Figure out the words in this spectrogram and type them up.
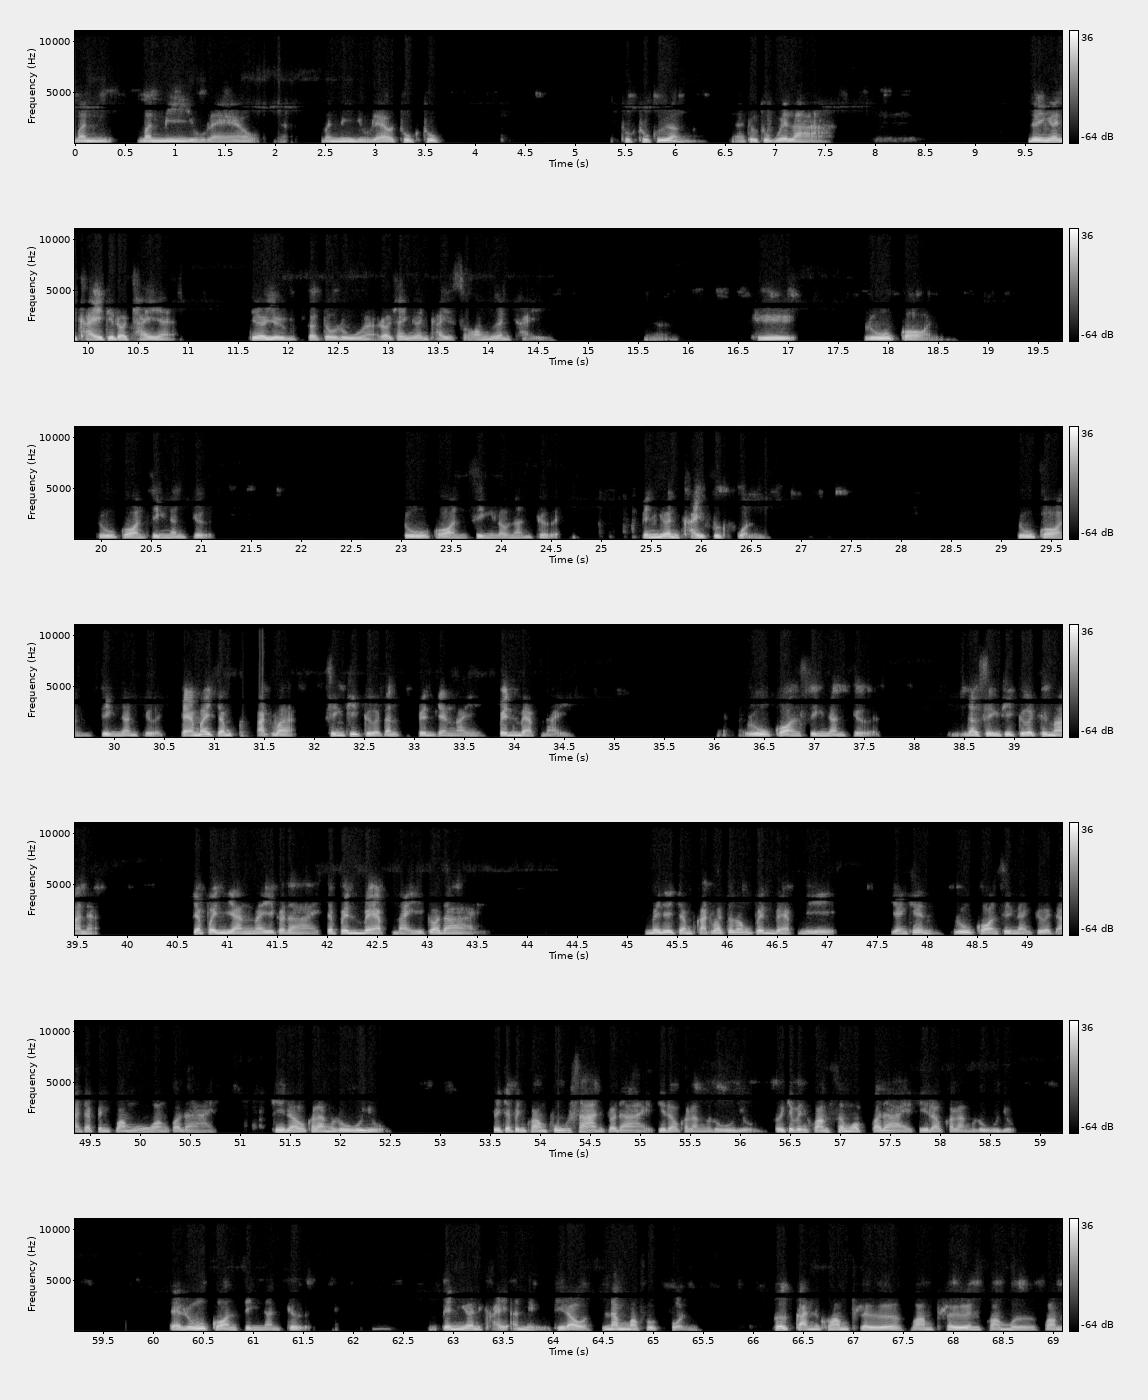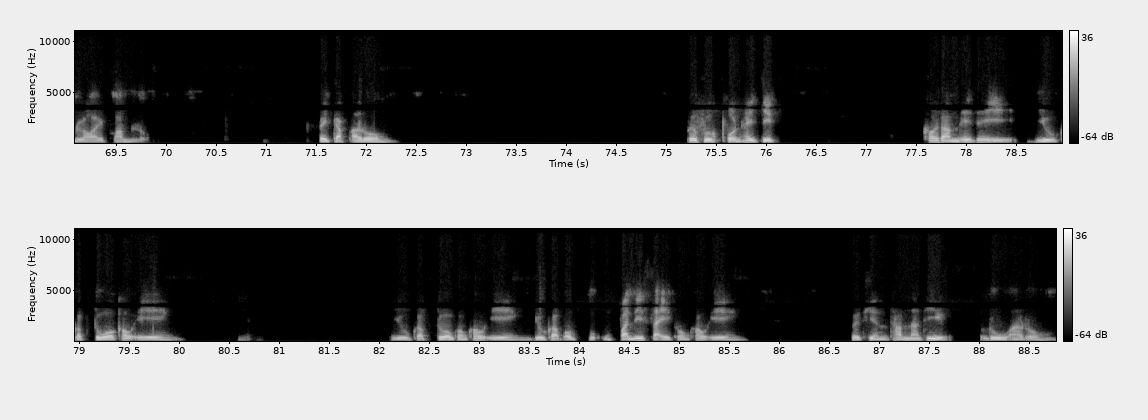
มันมันมีอยู่แล้ว มันมีอยู่แล้วทุกทุกทุกทุกเรื่อง ทุกทุกเวลา โดยเงื่อนไขที่เราใช้อะที่เราอยู่กับตัวรู้อะ เราใช้เงื่อนไขสองเงื่อนไข คือรู้ก่อน รู้ก่อนสิ่งนั้นเกิด รู้ก่อนสิ่งเหล่านั้นเกิด เป็นเงื่อนไขฝึกฝน รู้ก่อนสิ่งนั้นเกิด แต่ไม่จำกัดว่าสิ่งที่เกิดนั้นเป็นยังไง เป็นแบบไหน รู้ก่อนสิ่งนั้นเกิด แล้วสิ่งที่เกิดขึ้นมาเนี่ย จะเป็นอย่างไรก็ได้ จะเป็นแบบไหนก็ได้ ไม่ได้จำกัดว่าจะต้องเป็นแบบนี้ อย่างเช่น รู้ก่อนสิ่งนั้นเกิดอาจจะเป็นความง่วงก็ได้ ที่เรากำลังรู้อยู่ หรือจะเป็นความฟุ้งซ่านก็ได้ ที่เรากำลังรู้อยู่ หรือจะเป็นความสงบก็ได้ที่เรากำลังรู้อยู่ แต่รู้ก่อนสิ่งนั้นเกิด เป็นเงื่อนไขอันหนึ่งที่เรานำมาฝึกฝน เพื่อกันความเผลอ ความเพลิน ความมือ ความลอยความหลงไปกับอารมณ์ เพื่อฝึกฝนให้จิต เขาทำที่ที่อยู่กับตัวเขาเอง อยู่กับตัวของเขาเอง อยู่กับอุปนิสัยของเขาเอง เพื่อเทียนทำหน้าที่รู้อารมณ์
